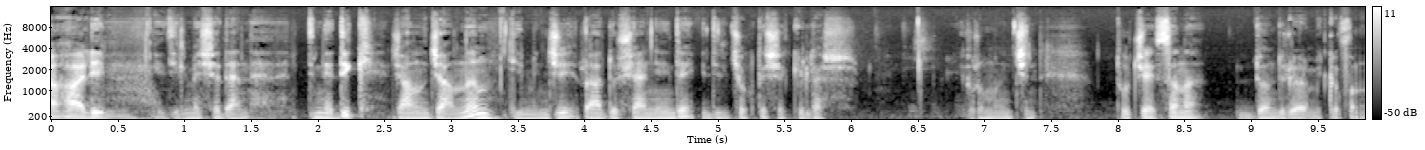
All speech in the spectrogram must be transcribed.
Dünya Hali İdil Meşe'den dinledik canlı canlı 20. Radyo Şenliği'nde. İdil çok teşekkürler yorumun için. Tuğçe sana döndürüyorum mikrofonu.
